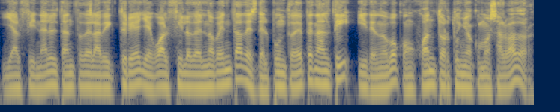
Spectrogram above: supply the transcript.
y al final el tanto de la victoria llegó al filo del 90 desde el punto de penalti y de nuevo con Juan Tortuño como salvador.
